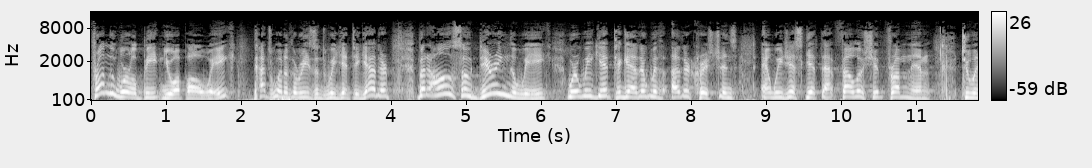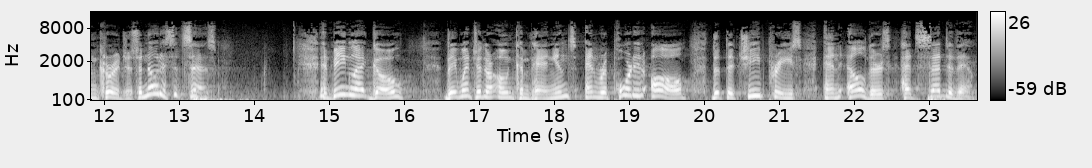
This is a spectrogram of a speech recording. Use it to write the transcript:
from the world beating you up all week. That's one of the reasons we get together. But also during the week where we get together with other Christians and we just get that fellowship from them to encourage us. And notice it says, and being let go, they went to their own companions and reported all that the chief priests and elders had said to them.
